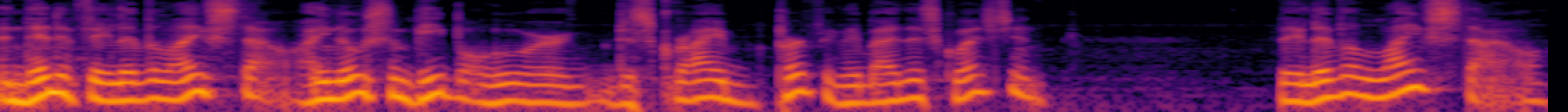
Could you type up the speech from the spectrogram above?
And then if they live a lifestyle, I know some people who are described perfectly by this question. They live a lifestyle.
